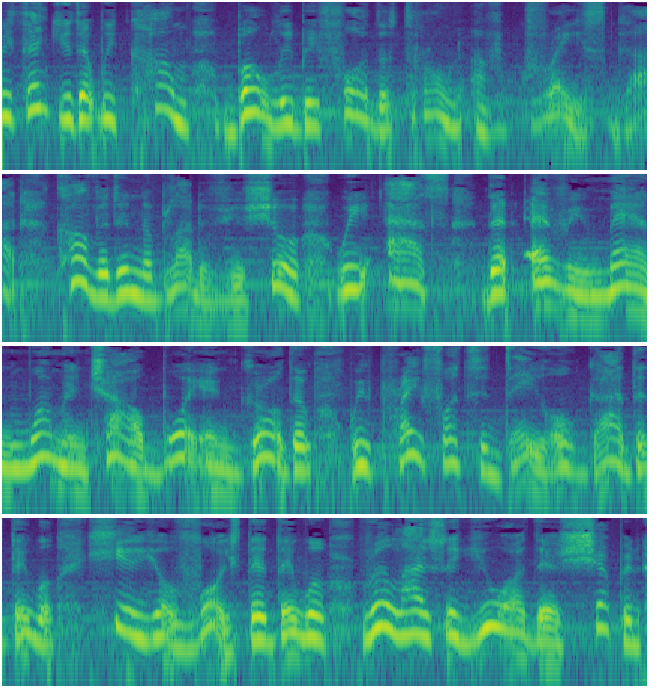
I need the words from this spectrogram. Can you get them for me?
We thank you that we come boldly before the throne of grace, God, covered in the blood of Yeshua. We ask that every man, woman, child, boy, and girl that we pray for today, oh God, that they will hear your voice, that they will realize that you are their shepherd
